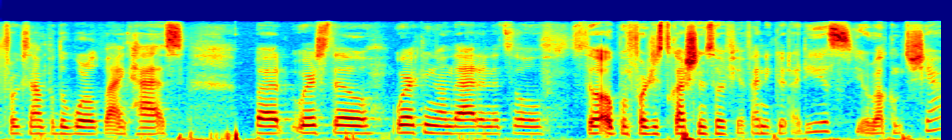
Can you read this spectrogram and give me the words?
for example, the World Bank has. But we're still working on that, and it's all still open for discussion. So if you have any good ideas, you're welcome to share.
